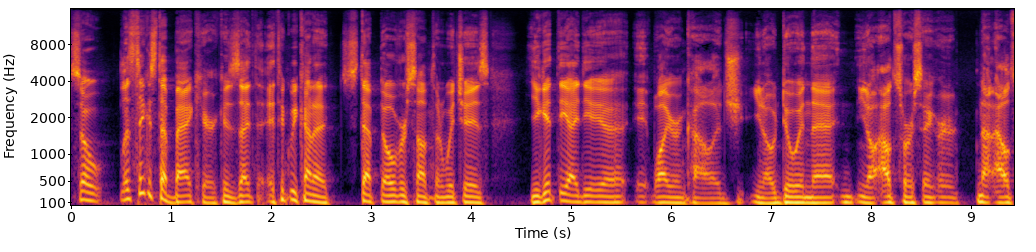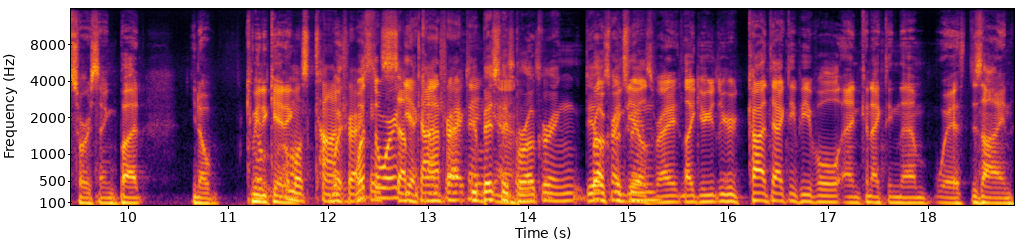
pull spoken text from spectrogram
So let's take a step back here because I, th- I think we kind of stepped over something, which is you get the idea while you're in college, you know, doing that, you know, outsourcing or not outsourcing, but you know, communicating. Almost contracting. What's the word? Yeah, contracting. You're basically yeah. brokering deals. Brokering between, deals, right? Like you're, you're contacting people and connecting them with design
